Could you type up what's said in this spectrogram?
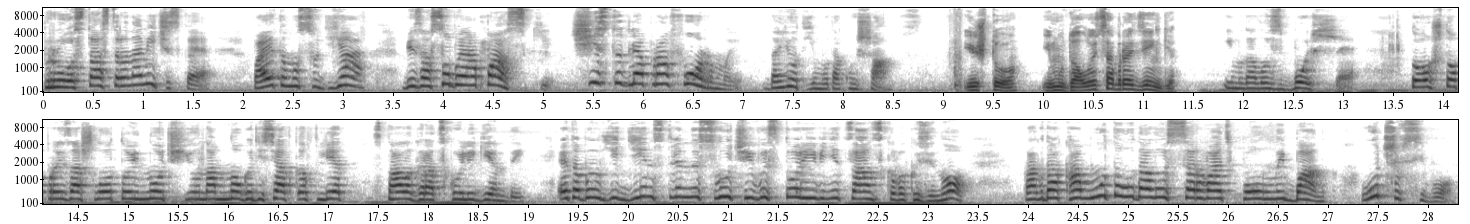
просто астрономическая, поэтому судья без особой опаски, чисто для проформы, дает ему такой шанс. И что? Им удалось собрать деньги? Им удалось большее. То, что произошло той ночью на много десятков лет, стало городской легендой. Это был единственный случай в истории венецианского казино, когда кому-то удалось сорвать полный банк. Лучше всего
